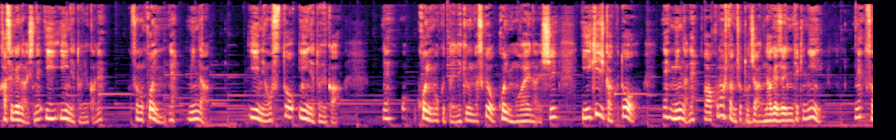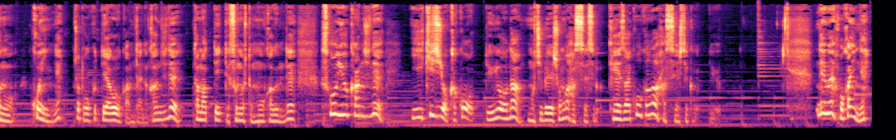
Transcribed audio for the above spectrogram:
稼げないしね、いいいいねというかね、そのコインね、みんな、いいね押すと、いいねというか、ね、コイン送ったりできるんですけど、コインもらえないし、いい記事書くと、ね、みんなね、あ、この人にちょっとじゃあ投げ銭的に、ね、その、コインね、ちょっと送ってやろうかみたいな感じで溜まっていってその人儲かるんで、そういう感じでいい記事を書こうっていうようなモチベーションが発生する。経済効果が発生してくるっていう。で、ね、他にね、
